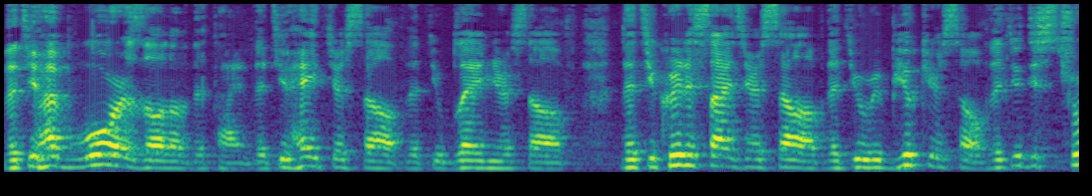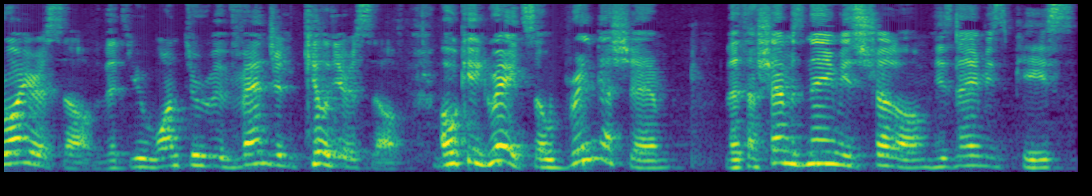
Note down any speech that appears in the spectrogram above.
That you have wars all of the time, that you hate yourself, that you blame yourself, that you criticize yourself, that you rebuke yourself, that you destroy yourself, that you want to revenge and kill yourself. Okay, great. So bring Hashem, that Hashem's name is Shalom, His name is peace,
